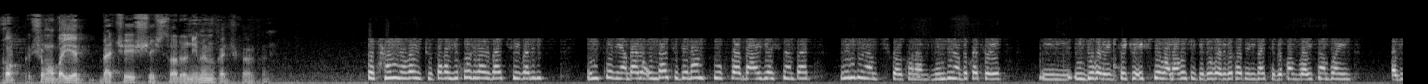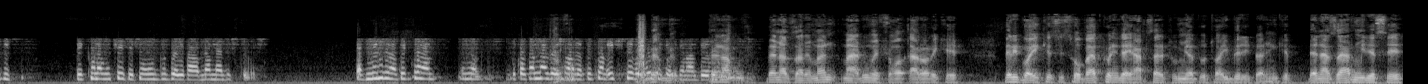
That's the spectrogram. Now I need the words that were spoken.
خب شما با یه بچه 6 سال و نیمه می‌خواید چیکار کنید؟ خب همین آقای تو فقط یه خود برای بچه ولی این سری هم برای اون بچه دلم سوخت و برگشتم بعد نمی‌دونم چیکار کنم. نمی‌دونم به خاطر این دوباره فکر اشتباه نباشه که دوباره به خاطر این بچه بخوام وایسم با این ولی که فکر کنم اون چشش اون روزای قبلا نداشته باشه. نمی‌دونم فکر کنم من به نظر من معلومه شما قراره که برید با یک کسی صحبت کنید اگه همسرتون میاد دوتایی برید برای اینکه به نظر می‌رسه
